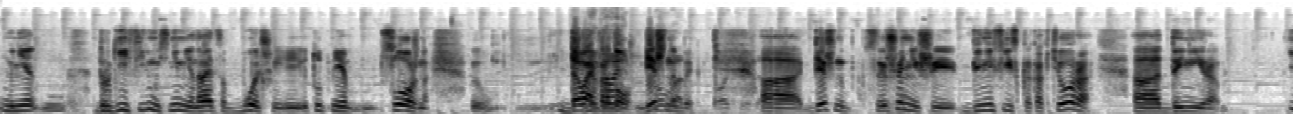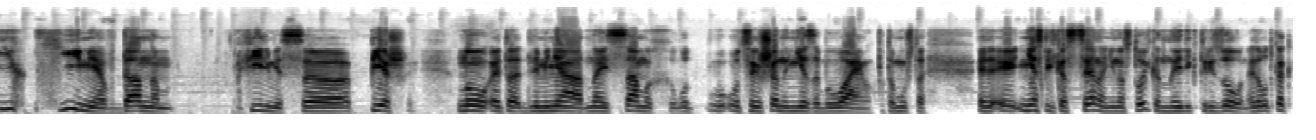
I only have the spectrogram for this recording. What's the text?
мне другие фильмы с ним мне нравятся больше, и тут мне сложно. Давай ну, продолжим. Давай. Бешеный ну, бык. Окей, да. а, Бешеный бык. Совершеннейший бенефис как актера а, Де Ниро. Их химия в данном фильме с э, Пеши ну, это для меня одна из самых вот, вот совершенно незабываемых, потому что э, несколько сцен, они настолько наэлектризованы. Это вот как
